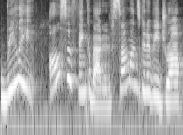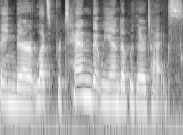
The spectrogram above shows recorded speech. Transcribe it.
really, also think about it. If someone's going to be dropping their, let's pretend that we end up with AirTags.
